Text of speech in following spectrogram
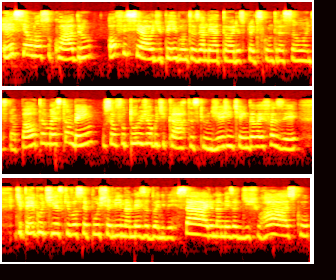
Esse é o nosso quadro oficial de perguntas aleatórias para descontração antes da pauta, mas também o seu futuro jogo de cartas que um dia a gente ainda vai fazer, de perguntinhas que você puxa ali na mesa do aniversário, na mesa de churrasco,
